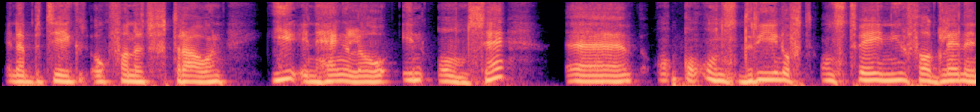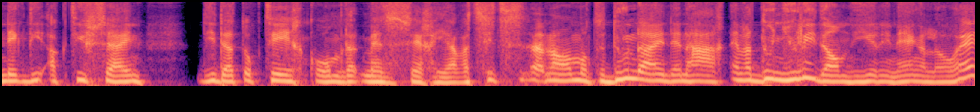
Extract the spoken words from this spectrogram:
En dat betekent ook van het vertrouwen hier in Hengelo in ons. Hè. Eh, ons drieën of ons twee, in ieder geval Glenn en ik, die actief zijn, die dat ook tegenkomen. Dat mensen zeggen, ja, wat zitten ze dan allemaal te doen daar in Den Haag? En wat doen jullie dan hier in Hengelo? Hè?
